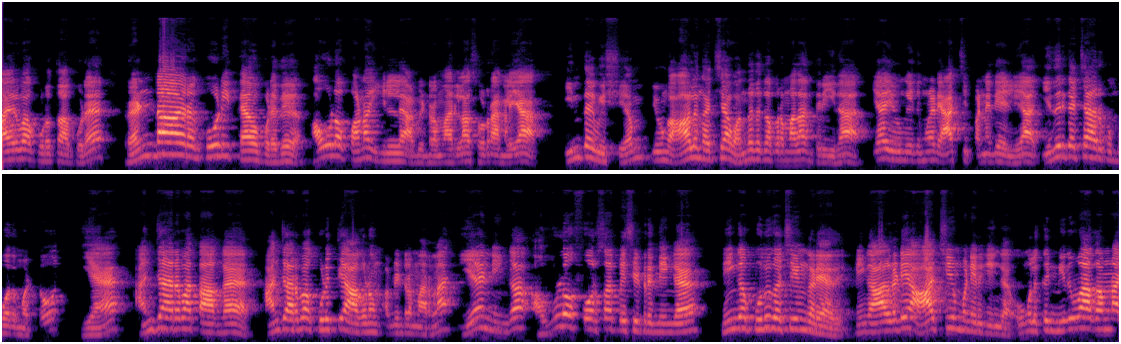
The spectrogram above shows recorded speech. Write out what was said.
ஆயிரம் ரூபாய் கொடுத்தா கூட ரெண்டாயிரம் கோடி தேவைப்படுது. அவ்வளவு பணம் இல்லை அப்படின்ற மாதிரி எல்லாம் சொல்றாங்க இல்லையா? இந்த விஷயம் இவங்க ஆளுங்கட்சியா வந்ததுக்கு அப்புறமா தான் தெரியுதா? ஏன் இவங்க இதுக்கு முன்னாடி ஆட்சி பண்ணதே இல்லையா? எதிர்கட்சியா இருக்கும் போது மட்டும் ஏன்? அஞ்சாயிரம் ரூபாய் தாங்க. அஞ்சாயிரம் ரூபாய் கொடுத்தே ஆகணும் அப்படின்ற மாதிரிலாம் ஏன் நீங்க அவ்வளோ ஃபோர்ஸா பேசிட்டு இருந்தீங்க? நீங்க புது கட்சியும் கிடையாது. நீங்க ஆல்ரெடி ஆட்சியும் பண்ணிருக்கீங்க உங்களுக்கு நிர்வாகம்னா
